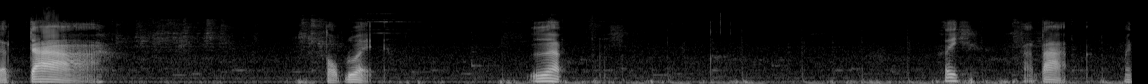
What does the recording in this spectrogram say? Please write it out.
ล้วจ้า ตบด้วย เอือก เฮ้ยซาต้า ไม่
